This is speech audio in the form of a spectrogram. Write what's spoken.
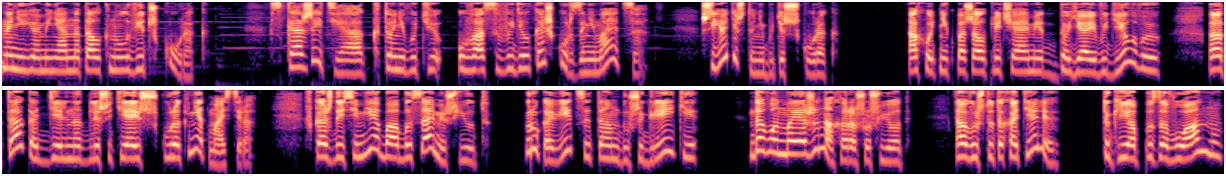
На нее меня натолкнул вид шкурок. «Скажите, а кто-нибудь у вас выделкой шкур занимается? Шьете что-нибудь из шкурок?» Охотник пожал плечами. «Да я и выделываю. А так отдельно для шитья из шкурок нет мастера. В каждой семье бабы сами шьют. Рукавицы там, душегрейки. Да вон моя жена хорошо шьет. А вы что-то хотели? Так я позову Анну».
